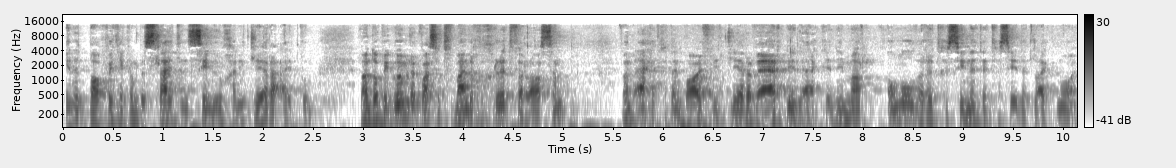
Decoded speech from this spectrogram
en dit bak wat jy kan besluit en sien hoe gaan die kleure uitkom. Want op die oomblik was dit vir my nog 'n groot verrassing want ek het gedink baie van die klere werk nie lekker nie, maar almal wat dit gesien het, het gesê dit lyk mooi.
